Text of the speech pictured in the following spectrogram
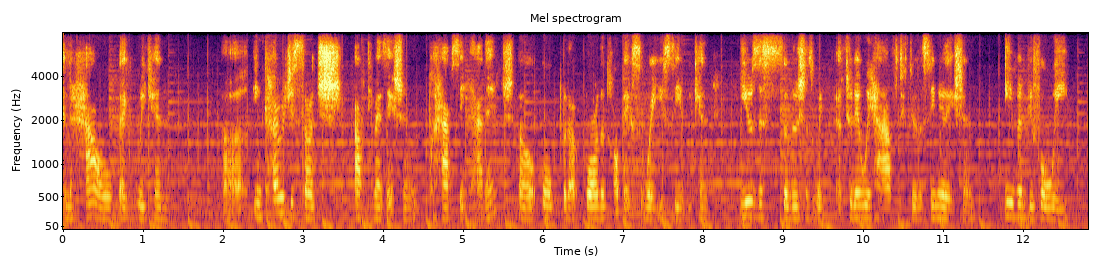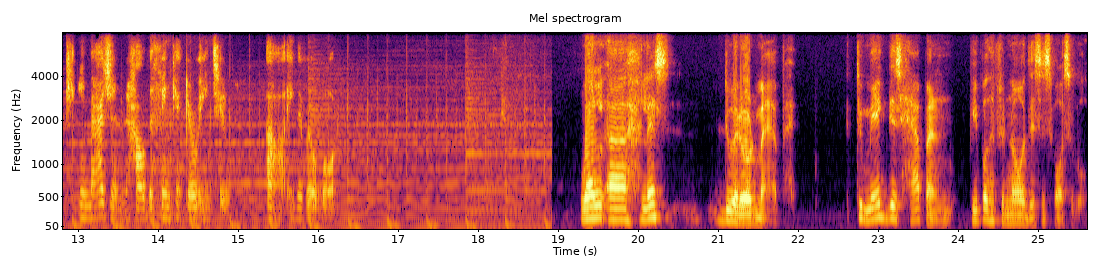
and how like we can uh, encourage such optimization, perhaps in Adage uh, or broader topics where you see we can use the solutions we today we have to do the simulation even before we can imagine how the thing can go into in the real world. Well, let's do a roadmap. To make this happen, people have to know this is possible.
